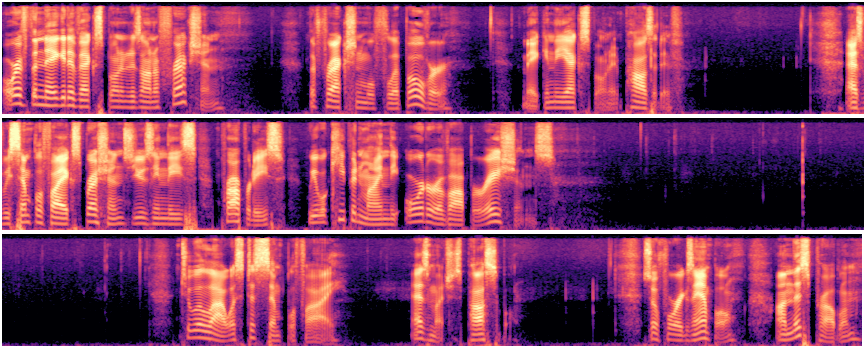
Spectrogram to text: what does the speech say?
Or if the negative exponent is on a fraction, the fraction will flip over, making the exponent positive. As we simplify expressions using these properties, we will keep in mind the order of operations to allow us to simplify as much as possible. So for example, on this problem,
